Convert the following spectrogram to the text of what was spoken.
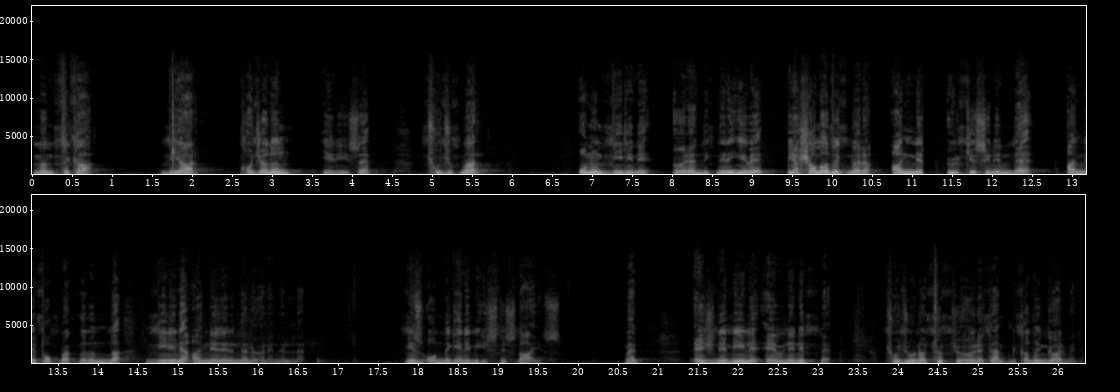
mıntıka, diyar, kocanın yeri ise çocuklar onun dilini öğrendikleri gibi yaşamadıkları anne ülkesinin de anne topraklarında dilini annelerinden öğrenirler. Biz onda gene bir istisnayız. Ben ecnebiyle evlenip de çocuğuna Türkçe öğreten bir kadın görmedim.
